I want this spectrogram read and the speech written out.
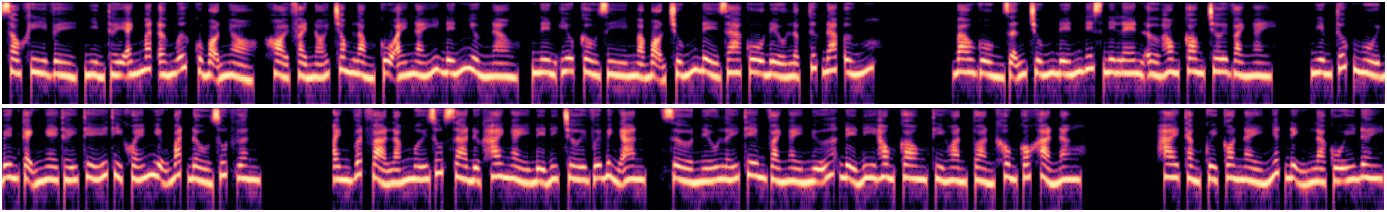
Sau khi về, nhìn thấy ánh mắt ấm ức của bọn nhỏ, khỏi phải nói trong lòng cô ấy náy đến nhường nào, nên yêu cầu gì mà bọn chúng đề ra cô đều lập tức đáp ứng. Bao gồm dẫn chúng đến Disneyland ở Hong Kong chơi vài ngày. Nghiêm túc ngồi bên cạnh nghe thấy thế thì khóe miệng bắt đầu rút gân. Anh vất vả lắm mới rút ra được hai ngày để đi chơi với Bình An, giờ nếu lấy thêm vài ngày nữa để đi Hong Kong thì hoàn toàn không có khả năng. Hai thằng quỳ con này nhất định là cố ý đây.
